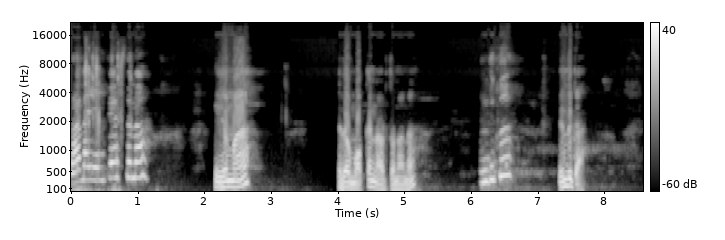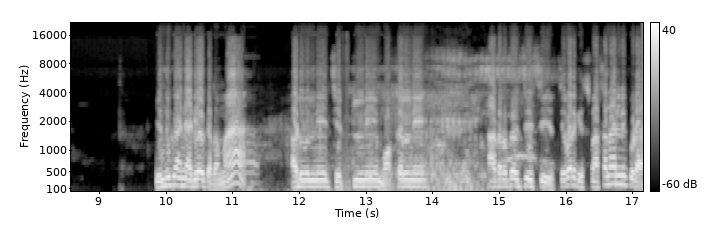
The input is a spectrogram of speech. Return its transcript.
నాన్న ఏం చేస్తున్నావు? ఏమ్మా? ఏదో మొక్కని నాటుతున్నాను? ఎందుకు? ఎందుక? ఎందుకు అని అడిగావు కదమ్మా? అడవుల్ని చెట్లని మొక్కల్ని ఆ తర్వాత వచ్చేసి చివరికి శ్మశానాల్ని కూడా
